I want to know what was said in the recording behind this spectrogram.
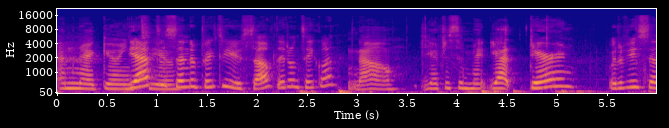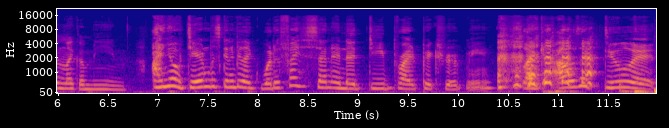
I'm not going to you have to send a picture yourself. They don't take one. no, you have to submit. Yeah, Darren. What if you send like a meme? I know Darren was gonna be like, "What if I sent in a deep fried picture of me?" Like I was like, "Do it."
